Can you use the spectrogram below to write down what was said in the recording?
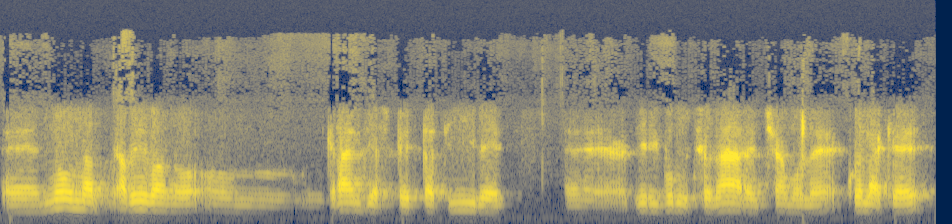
eh, non avevano um, grandi aspettative eh, di rivoluzionare diciamo, le, quella che è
